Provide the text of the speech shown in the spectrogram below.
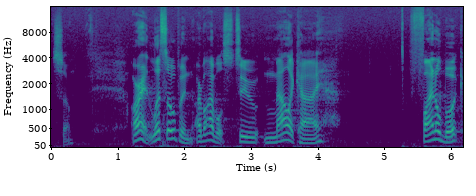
So, all right, let's open our Bibles to Malachi, final book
